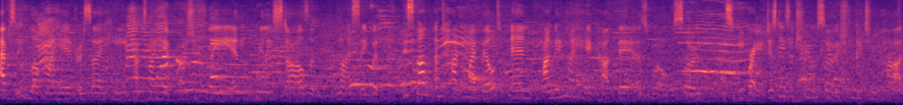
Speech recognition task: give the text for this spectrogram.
absolutely love my hairdresser. He cuts my hair beautifully and really styles it nicely. But this month I'm tightening my belt and I'm getting my hair cut there as well. So this will be great. It just needs a trim so it shouldn't be too hard.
